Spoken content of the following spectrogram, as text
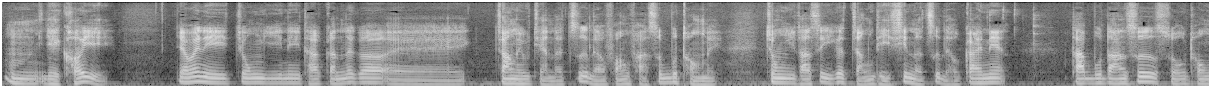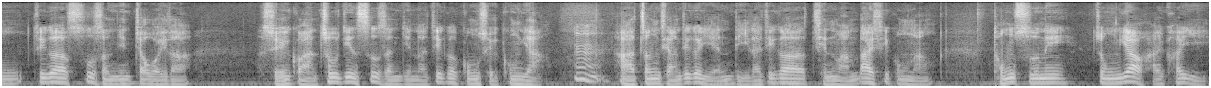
嗯，也可以，因为你中医呢，它跟那个呃张瘤碱的治疗方法是不同的。中医它是一个整体性的治疗概念，它不单是疏通这个视神经周围的。血管促进视神经的这个供血供氧，嗯，啊，增强这个眼底的这个循环代谢功能。同时呢，中药还可以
